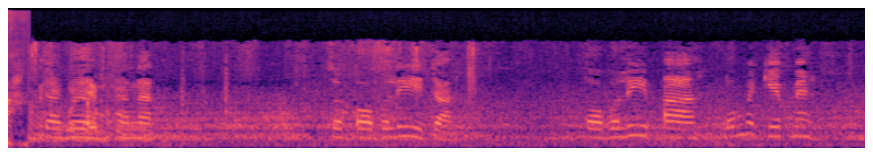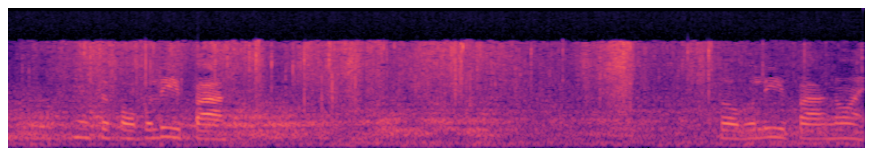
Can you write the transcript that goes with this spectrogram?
อะจะเริ่มถนัดสตรอเบอรี่จ้ะสตรอเบอรี่ปลาลงไปเก็บไหมนี่สตรอเบอรี่ปลาสตรอเบอรี่ปลาหน่อย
